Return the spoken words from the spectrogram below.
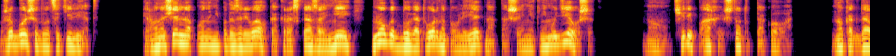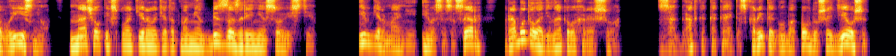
уже больше двадцати лет. Первоначально он и не подозревал, как рассказы о ней могут благотворно повлиять на отношение к нему девушек. Ну, и что тут такого? Но когда выяснил, начал эксплуатировать этот момент без зазрения совести. И в Германии, и в СССР работал одинаково хорошо. Загадка какая-то, скрытая глубоко в душе девушек,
